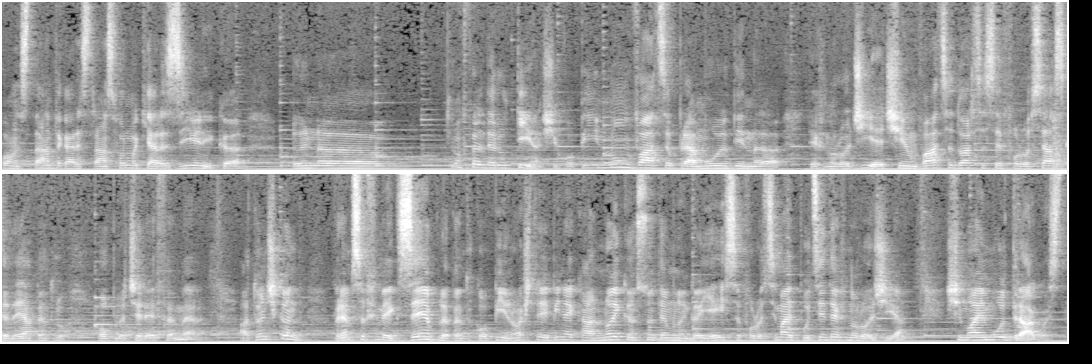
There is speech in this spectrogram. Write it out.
constantă care se transformă chiar zilnică în uh, un fel de rutină și copiii nu învață prea mult din uh, tehnologie, ci învață doar să se folosească de ea pentru o plăcere efemeră. Atunci când vrem să fim exemple pentru copiii noștri, e bine ca noi când suntem lângă ei să folosim mai puțin tehnologia și mai mult dragoste.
